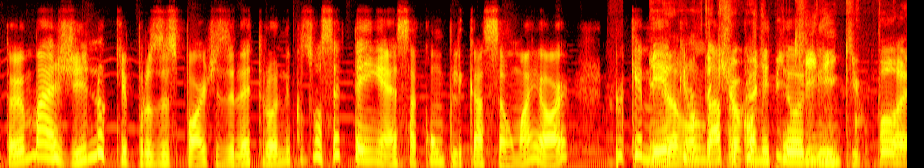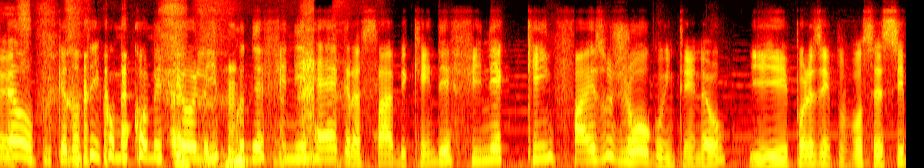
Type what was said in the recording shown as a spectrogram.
Então eu imagino que para os esportes eletrônicos você tenha essa complicação maior, porque meio que não dá para o Comitê Olímpico. É não, porque não tem como o Comitê Olímpico definir regras, sabe? Quem define é quem faz o jogo, entendeu? E, por exemplo, você se,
